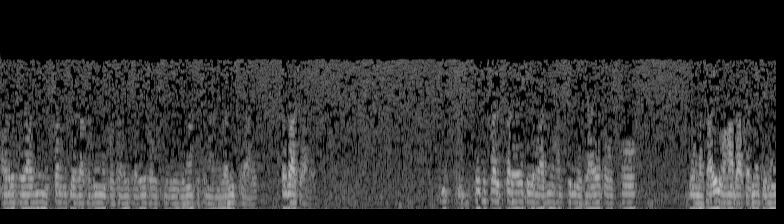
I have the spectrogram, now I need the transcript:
اور اگر اس پر بھی ادا کرنے میں کوشش کرے تو اس کے لیے بنا سے سنانے والی کیا ہے؟ سزا کیا ہے؟ ایک حصہ اس پر ہے کہ جب آدمی حج کے لیے جائے تو اس کو جو مسائل وہاں ادا کرنے کے ہیں،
